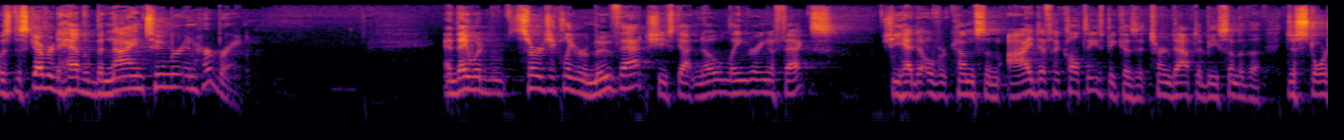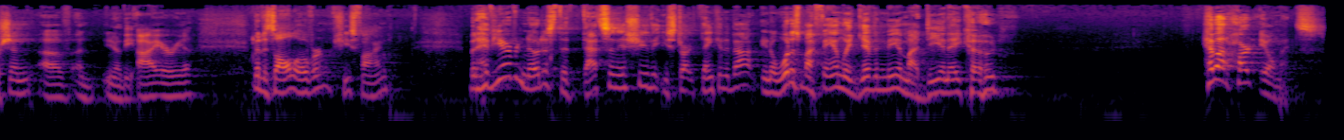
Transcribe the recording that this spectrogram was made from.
was discovered to have a benign tumor in her brain. And they would surgically remove that. She's got no lingering effects. She had to overcome some eye difficulties because it turned out to be some of the distortion of uh, you know, the eye area. But it's all over. She's fine. But have you ever noticed that that's an issue that you start thinking about? You know, what has my family given me in my DNA code? How about heart ailments?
